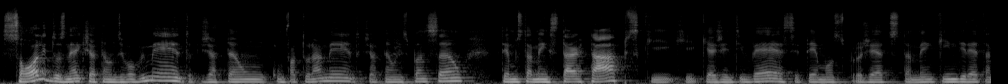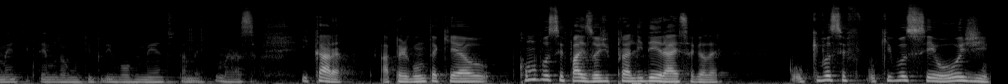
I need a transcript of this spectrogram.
sólidos, né? Que já estão em desenvolvimento, que já estão com faturamento, que já estão em expansão. Temos também startups que, que, que, a gente investe, temos projetos também que indiretamente temos algum tipo de envolvimento também. Massa. E cara, a pergunta que é o como você faz hoje para liderar essa galera? O que você, o que você hoje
